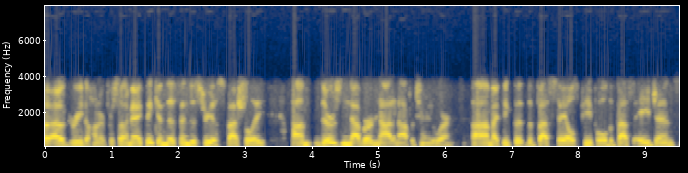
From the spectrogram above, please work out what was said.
I agreed 100%. I mean, I think in this industry, especially, um, there's never not an opportunity to learn. Um, I think that the best salespeople, the best agents,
